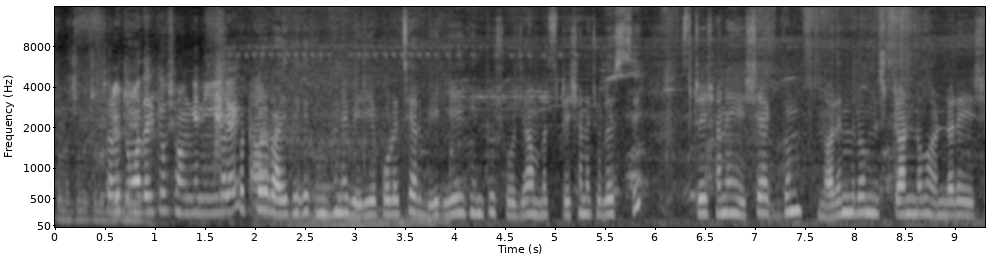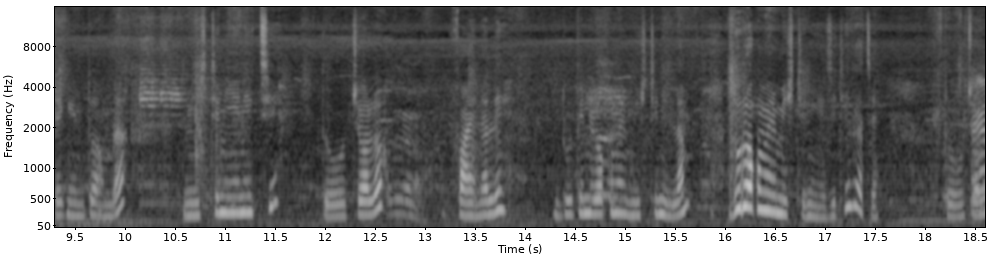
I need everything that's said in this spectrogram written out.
চলো চলো চলো চলো তোমাদেরকেও সঙ্গে নিয়ে যাই। ফট করে বাড়ি থেকে তিনজনে বেরিয়ে পড়েছে আর বেরিয়েই কিন্তু সোজা আমরা স্টেশনে চলে এসেছি। স্টেশনে এসে একদম নরেন্দ্র মিষ্টান্ন ভাণ্ডারে এসে কিন্তু আমরা মিষ্টি নিয়ে নিচ্ছি। তো চলো ফাইনালি দু তিন রকমের মিষ্টি নিলাম। দু রকমের মিষ্টি নিয়েছি ঠিক আছে? তো চলো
